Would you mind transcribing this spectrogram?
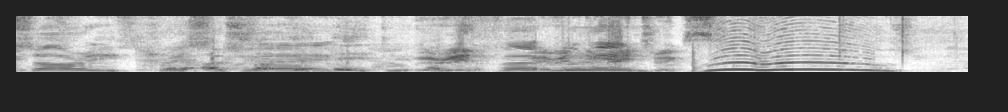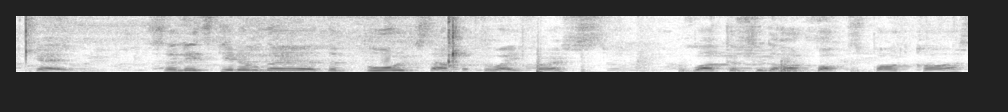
sorry, Chris Yeah, Oaks got in J. there, dude. We're in. Oaks- Fuck, We're in the we're in. Matrix. Woo-hoo! Okay, so let's get all the, the boring stuff out of the way first. Welcome to the Hotbox Podcast.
